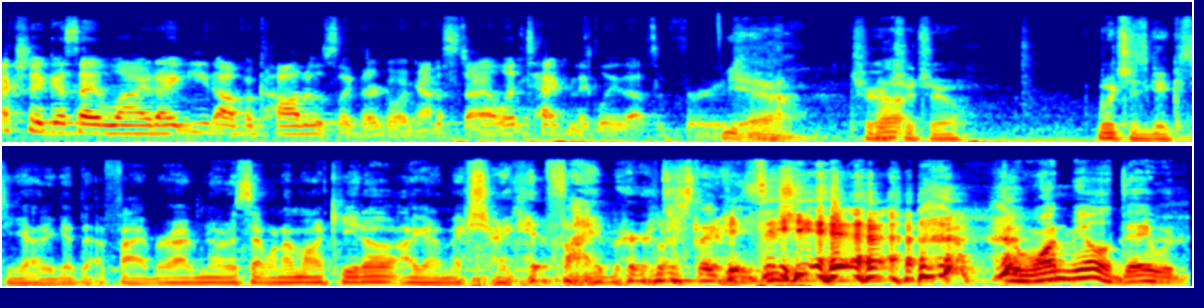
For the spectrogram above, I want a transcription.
Actually, I guess I lied. I eat avocados like they're going out of style, and technically that's a fruit. Yeah. true, Uh, true, true. Which is good because you got to get that fiber. I've noticed that when I'm on keto, I got to make sure I get fiber. Just like like- crazy. yeah. The one meal a day would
